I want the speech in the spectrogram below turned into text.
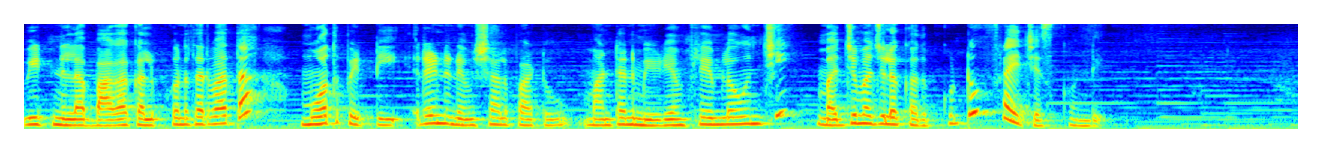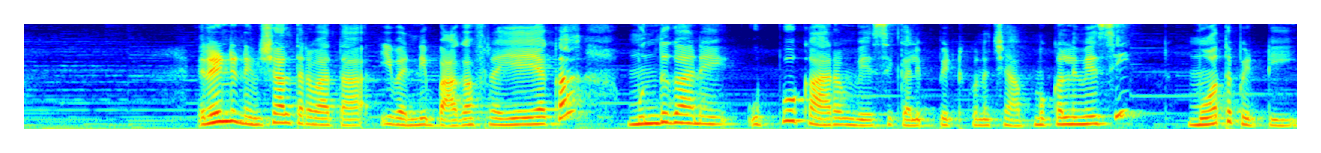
వీటిని ఇలా బాగా కలుపుకున్న తర్వాత మూత పెట్టి రెండు నిమిషాల పాటు మంటను మీడియం ఫ్లేమ్లో ఉంచి మధ్య మధ్యలో కదుపుకుంటూ ఫ్రై చేసుకోండి. రెండు నిమిషాల తర్వాత ఇవన్నీ బాగా ఫ్రై అయ్యాక ముందుగానే ఉప్పు కారం వేసి కలిపి పెట్టుకున్న చేప ముక్కలను వేసి మూత పెట్టి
